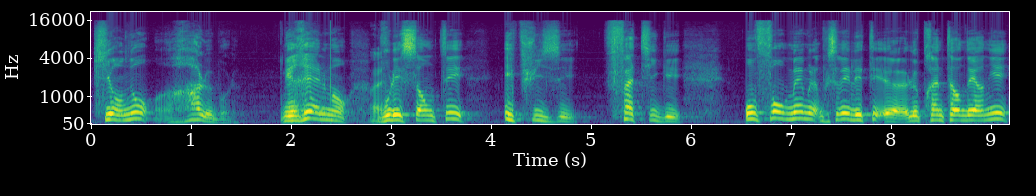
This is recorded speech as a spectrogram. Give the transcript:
qui en ont ras-le-bol. Mais réellement, Ouais. vous les sentez épuisés, fatigués. Au fond, même, vous savez, euh, le printemps dernier,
